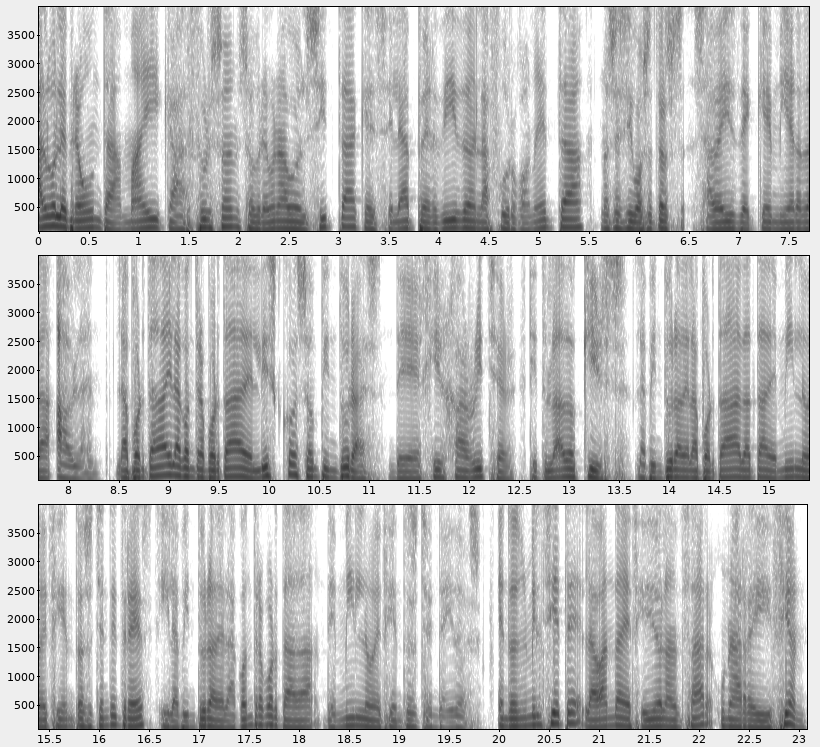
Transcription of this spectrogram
Algo le pregunta Mike a Thurston sobre una bolsita que se le ha perdido en la furgoneta. No sé si vosotros sabéis de qué mierda hablan. La portada y la contraportada del disco son pinturas de Gerhard Richter, titulado Kirs. La pintura de la portada data de 1983 y la pintura de la contraportada de 1982. En 2007 la banda decidió lanzar una reedición,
